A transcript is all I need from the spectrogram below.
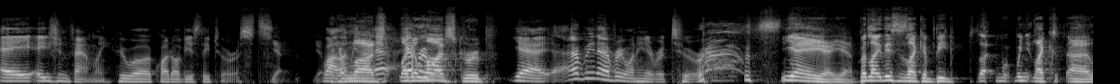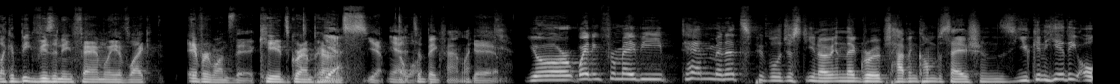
a Asian family who are quite obviously tourists. yeah, yeah, like a I mean, large, e- like a everyone- large group. Yeah, I mean everyone here are tourists. Yeah, yeah, yeah, yeah. But like this is like a big, like when you, like uh, like a big visiting family of like everyone's there, kids, grandparents. Yeah, yeah, the it's a big family. Yeah, yeah. You're waiting for maybe 10 minutes. People are just, you know, in their groups having conversations. You can hear the old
